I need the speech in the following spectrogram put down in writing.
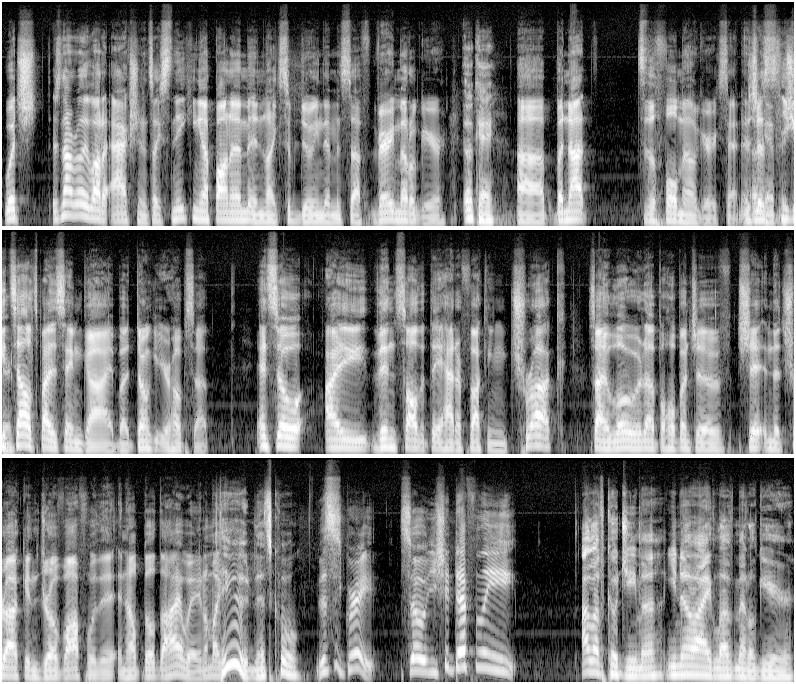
which there's not really a lot of action. It's like sneaking up on them and like subduing them and stuff. Very Metal Gear Okay. uh, but not to the full Metal Gear extent. It's Okay, just for you sure. can tell it's by the same guy, but don't get your hopes up. And so I then saw that they had a fucking truck, so I loaded up a whole bunch of shit in the truck and drove off with it and helped build the highway. And I'm like, Dude, that's cool. this is great. So you should definitely. I love Kojima. You know I love Metal Gear.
